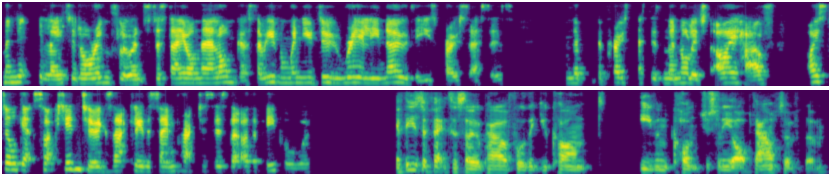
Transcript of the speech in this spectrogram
manipulated or influenced to stay on there longer. So even when you do really know these processes, and the, the processes and the knowledge that I have, I still get sucked into exactly the same practices that other people would. If these effects are so powerful that you can't even consciously opt out of them,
